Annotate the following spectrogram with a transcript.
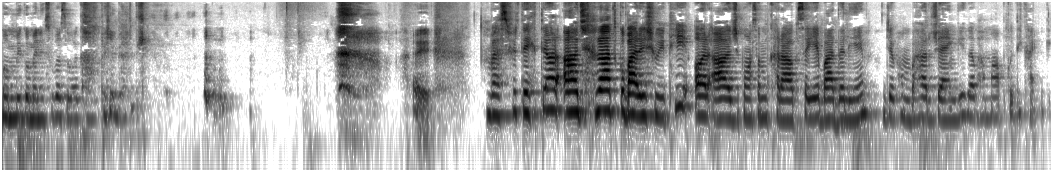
मम्मी को मैंने सुबह सुबह काम पे लगा दिया। बस फिर देखते हैं। और आज रात को बारिश हुई थी और आज मौसम ख़राब, सही है, बादल ये। जब हम बाहर जाएँगे, तब हम आपको दिखाएँगे।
